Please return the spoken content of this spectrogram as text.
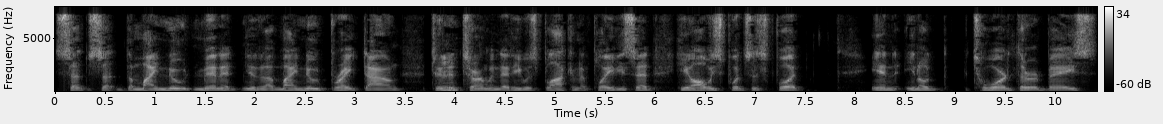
set, set the minute minute, you know, minute breakdown to mm-hmm. determine that he was blocking the plate. He said he always puts his foot in, you know, toward third base.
